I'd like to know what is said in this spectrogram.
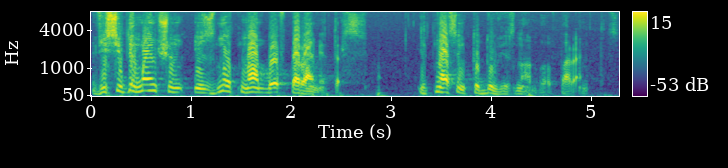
VC dimension is not number of parameters. It nothing to do with number of parameters.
